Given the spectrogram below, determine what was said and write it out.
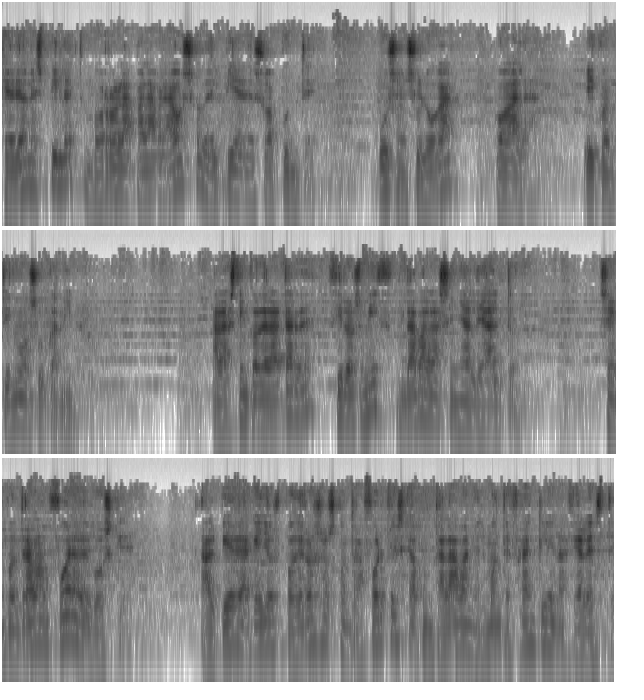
Gedeon Spilett borró la palabra oso del pie de su apunte, puso en su lugar koala y continuó su camino. A las cinco de la tarde, Cyrus Smith daba la señal de alto. Se encontraban fuera del bosque, al pie de aquellos poderosos contrafuertes que apuntalaban el monte Franklin hacia el este.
